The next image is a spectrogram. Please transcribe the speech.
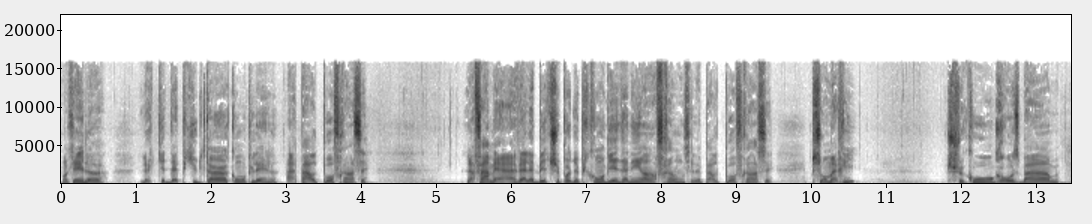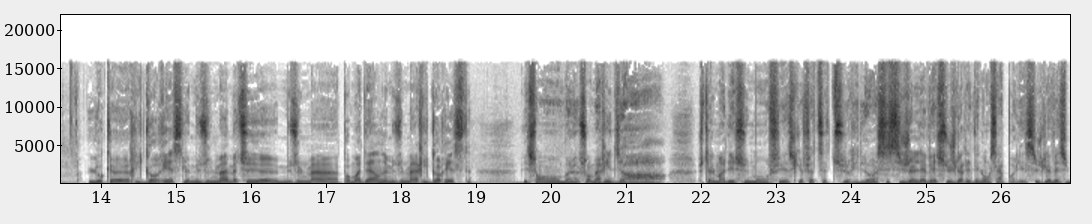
OK, le kit d'apiculteur complet, là, elle parle pas français. La femme, elle, elle, habite, je sais pas depuis combien d'années en France, elle ne parle pas français. Puis son mari, cheveux grosse barbe, look rigoriste, le musulman, mais tu sais, musulman pas moderne, le musulman rigoriste. Et son, ben, son mari dit Ah, je suis tellement déçu de mon fils qui a fait cette tuerie-là. Si, si je l'avais su, je l'aurais dénoncé à la police. Si je l'avais su,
